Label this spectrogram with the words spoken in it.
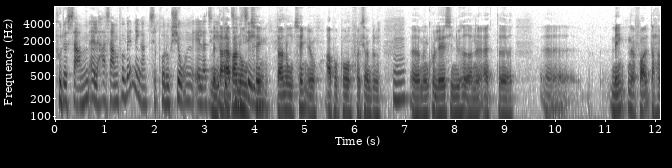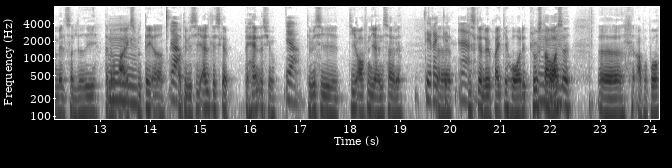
putter sammen, eller har samme forventninger til produktionen eller til Men der er bare nogle ting, der er nogle ting jo, apropos for eksempel, mm. øh, man kunne læse i nyhederne, at øh, øh, mængden af folk, der har meldt sig ledige, den er mm. jo bare eksploderet. Ja. Og det vil sige, at alt det skal behandles jo. Ja. Det vil sige, de offentlige ansatte, det er rigtigt. Øh, ja. de skal løbe rigtig hurtigt. Plus mm. der er også Øh, apropos.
